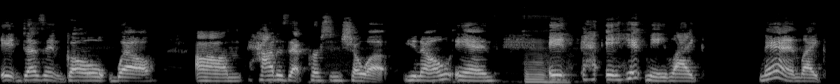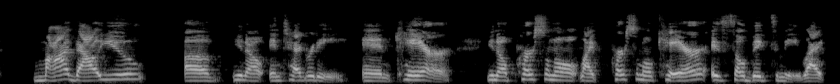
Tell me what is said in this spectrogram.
it doesn't go well um, how does that person show up you know? And mm-hmm. it it hit me like man like my value of you know integrity and care. You know personal like personal care is so big to me. Like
